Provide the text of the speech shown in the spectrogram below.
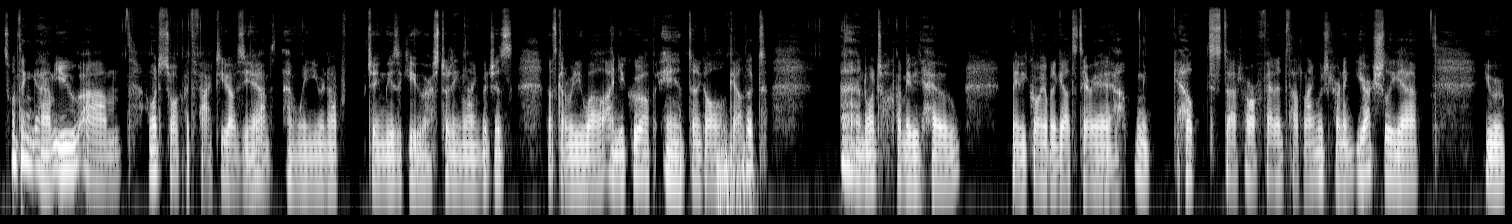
it's one thing um, you um, I want to talk about the fact you obviously um, when you were not doing music, you are studying languages. That's gone really well. And you grew up in Donegal, Gaeltacht. And I want to talk about maybe how maybe growing up in a Gaeltacht area helped that or fed into that language learning. You're actually uh, you were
